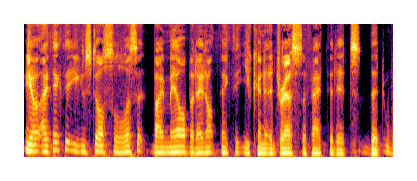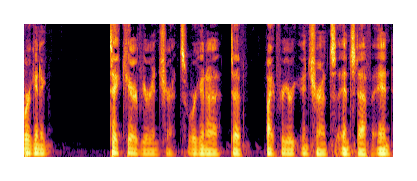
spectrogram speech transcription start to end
You know, I think that you can still solicit by mail, but I don't think that you can address the fact that it's that we're going to take care of your insurance. We're going to to fight for your insurance and stuff. And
